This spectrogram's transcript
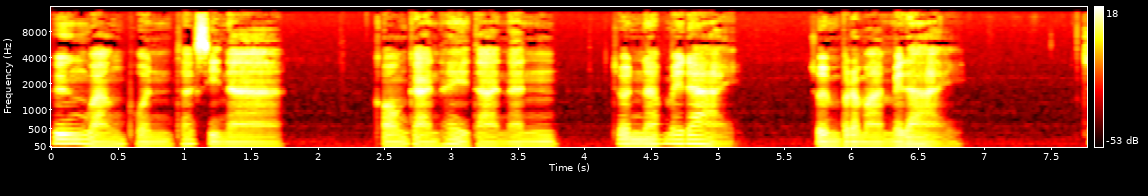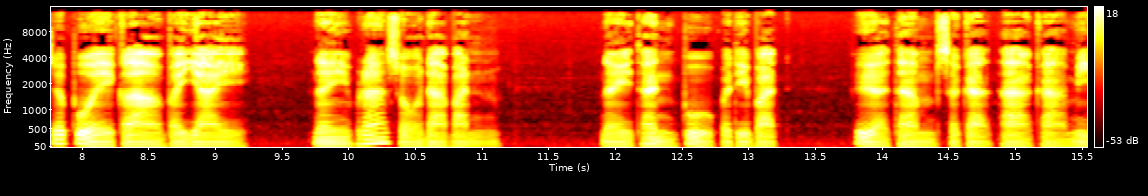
พึงหวังผลทักษิณาของการให้ทานนั้น จนนับไม่ได้ จนประมาณไม่ได้ จะป่วยกล่าวไปใหญ่ในพระโสดาบัน ในท่านผู้ปฏิบัติ เพื่อทำสกทาคามิ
